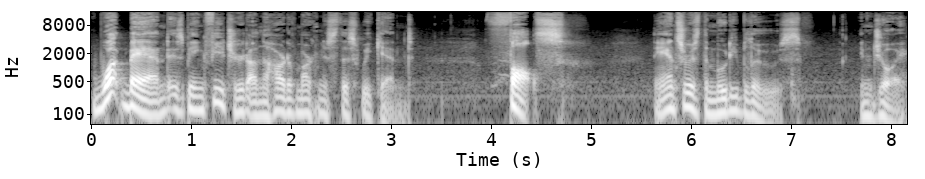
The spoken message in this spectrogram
What band is being featured on the Heart of Markness this weekend? False. The answer is the Moody Blues. Enjoy.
